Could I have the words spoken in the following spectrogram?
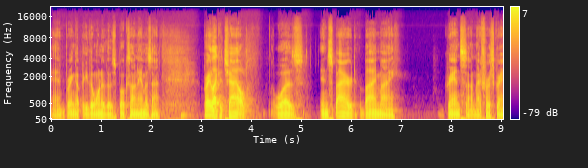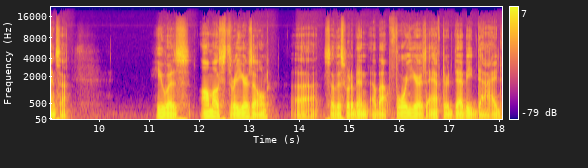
and bring up either one of those books on Amazon. Pray Like a Child was inspired by my grandson, my first grandson. He was almost three years old. Uh, so this would have been about four years after Debbie died.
